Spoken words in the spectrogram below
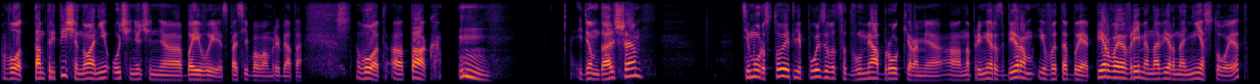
Вот, там 3000, но они очень-очень э, боевые. Спасибо вам, ребята. Вот, э, так, идем дальше. Тимур, стоит ли пользоваться двумя брокерами, а, например, Сбером и ВТБ? Первое время, наверное, не стоит,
